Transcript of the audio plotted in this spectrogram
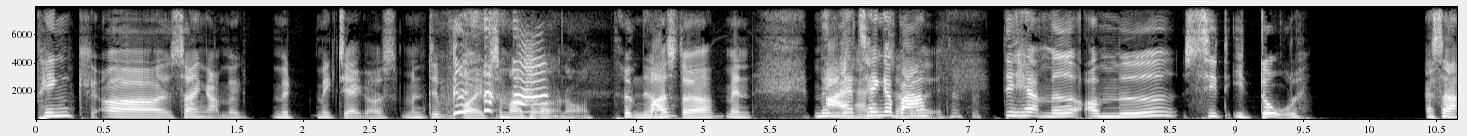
Pink, og så engang med, med Mick Jagger også, men det var jeg ikke så meget på røven over. meget større, men, men Ej, jeg er tænker bare, det her med at møde sit idol, altså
